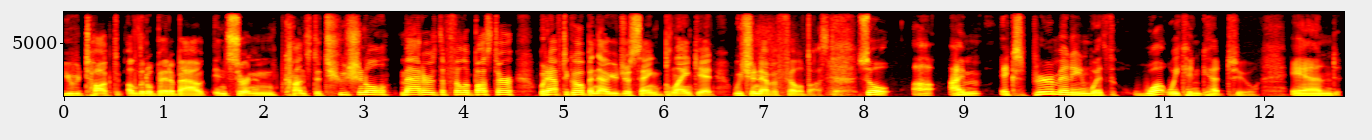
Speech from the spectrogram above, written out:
You talked a little bit about in certain constitutional matters the filibuster would have to go, but now you're just saying blanket we shouldn't have a filibuster. So uh, I'm experimenting with what we can get to. And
